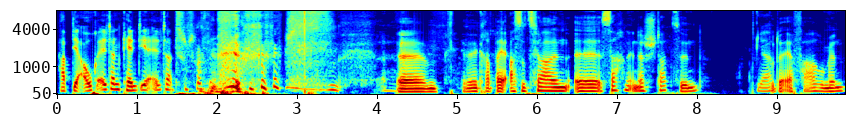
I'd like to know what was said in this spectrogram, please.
Habt ihr auch Eltern? Kennt ihr Eltern? Ähm, wenn wir gerade bei asozialen äh, Sachen in der Stadt sind ja. oder Erfahrungen,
